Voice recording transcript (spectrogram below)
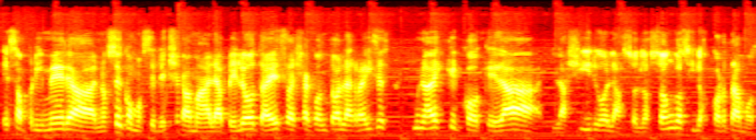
esa primera, no sé cómo se le llama, a la pelota esa ya con todas las raíces, una vez que, que da las gírgolas o los hongos y los cortamos,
